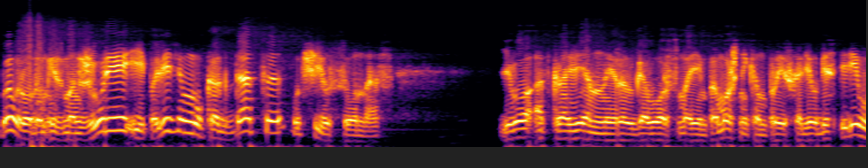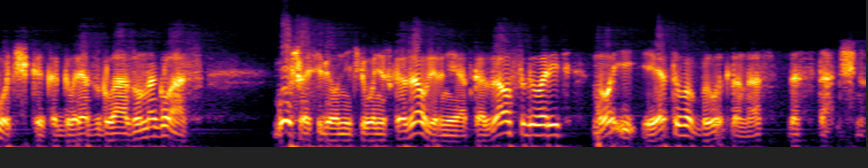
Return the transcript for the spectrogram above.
был родом из Манчжурии и, по-видимому, когда-то учился у нас – его откровенный разговор с моим помощником происходил без переводчика, как говорят, с глазу на глаз. Больше о себе он ничего не сказал, вернее, отказался говорить, но и этого было для нас достаточно.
